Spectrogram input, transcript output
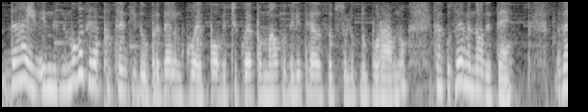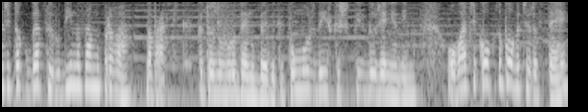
Да, и не, не мога сега проценти да определям кое е повече, кое е по-малко, дали трябва да са абсолютно поравно. Как вземем едно дете, значи то когато се роди има само права на практика, като е новородено бебе. Какво може да искаш, какви задължения да има. Обаче колкото повече расте,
